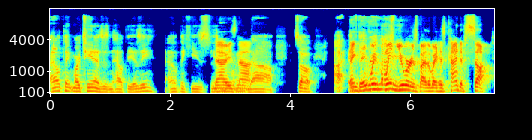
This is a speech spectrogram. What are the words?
I don't think Martinez isn't healthy, is he? I don't think he's. he's no, he's not. No. So I, and Quinn, rematch, Quinn Ewers, by the way, has kind of sucked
